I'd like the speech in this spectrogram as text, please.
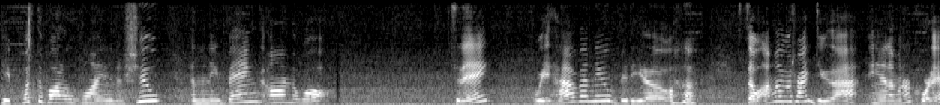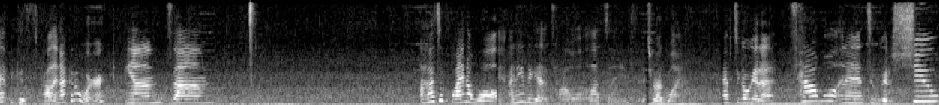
He put the bottle of wine in a shoe and then he banged on the wall. Today, we have a new video. so I'm going to go try and do that and I'm going to record it because it's probably not going to work. And um, I have to find a wall. I need to get a towel. That's what I need. It's red wine. I have to go get a towel and I have to go get a shoe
